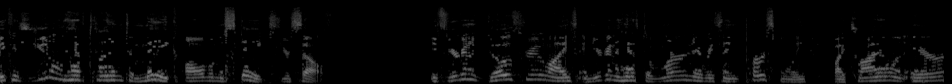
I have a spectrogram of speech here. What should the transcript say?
Because you don't have time to make all the mistakes yourself. If you're going to go through life and you're going to have to learn everything personally by trial and error,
